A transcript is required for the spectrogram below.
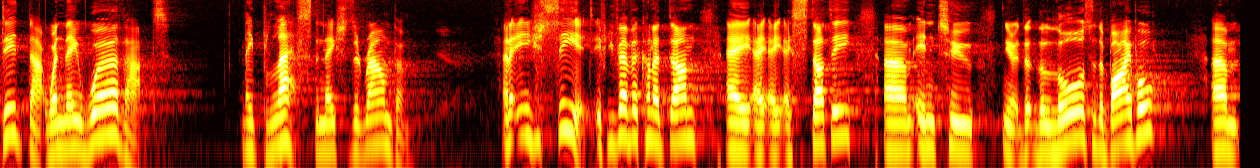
did that, when they were that, they blessed the nations around them. And you see it. If you've ever kind of done a, a, a study um, into you know, the, the, laws of the Bible, um,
